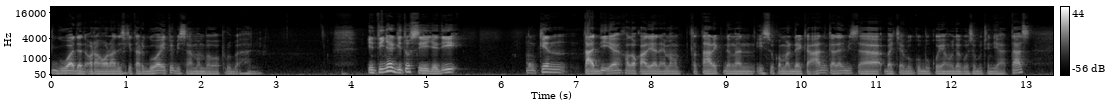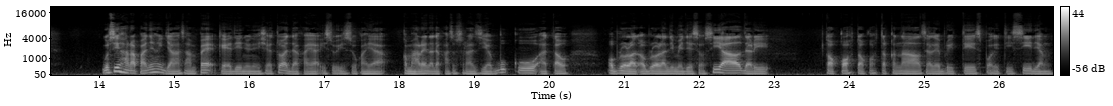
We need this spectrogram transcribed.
gue dan orang-orang di sekitar gue itu bisa membawa perubahan intinya gitu sih jadi mungkin tadi ya kalau kalian emang tertarik dengan isu kemerdekaan kalian bisa baca buku-buku yang udah gue sebutin di atas. Gue sih harapannya jangan sampai kayak di Indonesia tuh ada kayak isu-isu kayak kemarin ada kasus razia buku atau obrolan-obrolan di media sosial dari tokoh-tokoh terkenal, selebritis, politisi yang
